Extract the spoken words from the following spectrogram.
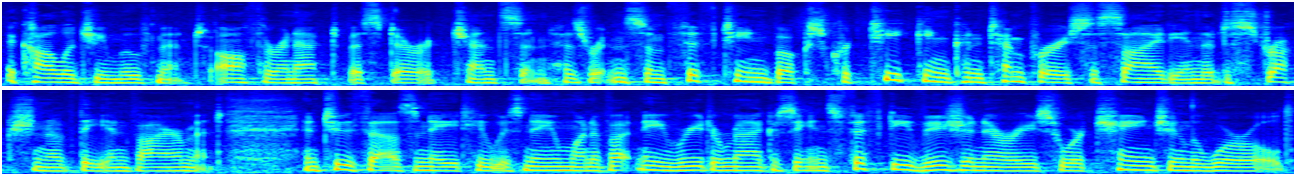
ecology movement, author and activist Derrick Jensen has written some 15 books critiquing contemporary society and the destruction of the environment. In 2008, he was named one of Utne Reader magazine's 50 visionaries who are changing the world.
